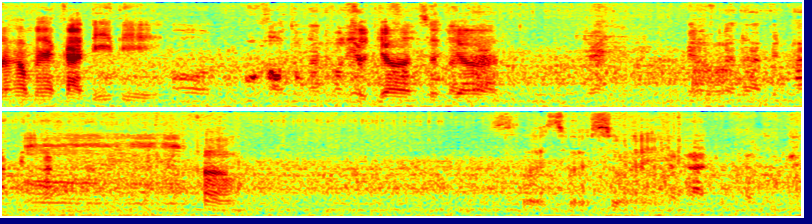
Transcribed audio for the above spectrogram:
นะครับบรรยากาศดีดีอ๋อภูเขาตรงนั้นเขาๆเรียกสุดยอดสุดยอดเป็นรูปกระดาษเป็นพักเป็นอืพักมครับสวยสวยสวย จะผ่านภูเขาลูกนี้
